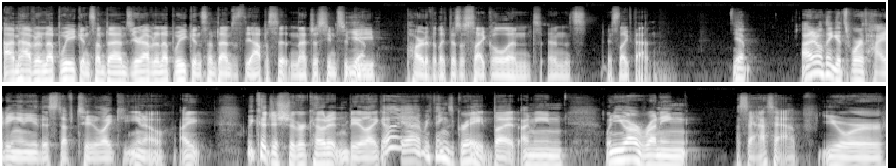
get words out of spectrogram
i'm having an up week and sometimes you're having an up week and sometimes it's the opposite and that just seems to yep. be part of it. Like there's a cycle and and it's it's like that. Yep I don't think it's worth hiding any of this stuff too. Like, you know, I we could just sugarcoat it and be like, "Oh yeah, everything's great." But I mean, when you are running a SaaS app, you're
